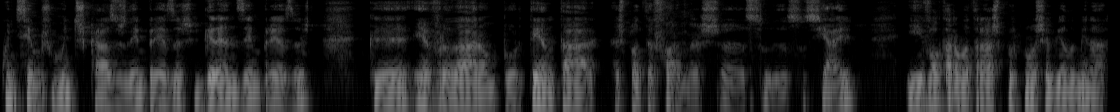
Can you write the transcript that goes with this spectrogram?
Conhecemos muitos casos de empresas, grandes empresas, que enverdaram por tentar as plataformas uh, sociais e voltaram atrás porque não as sabiam dominar.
